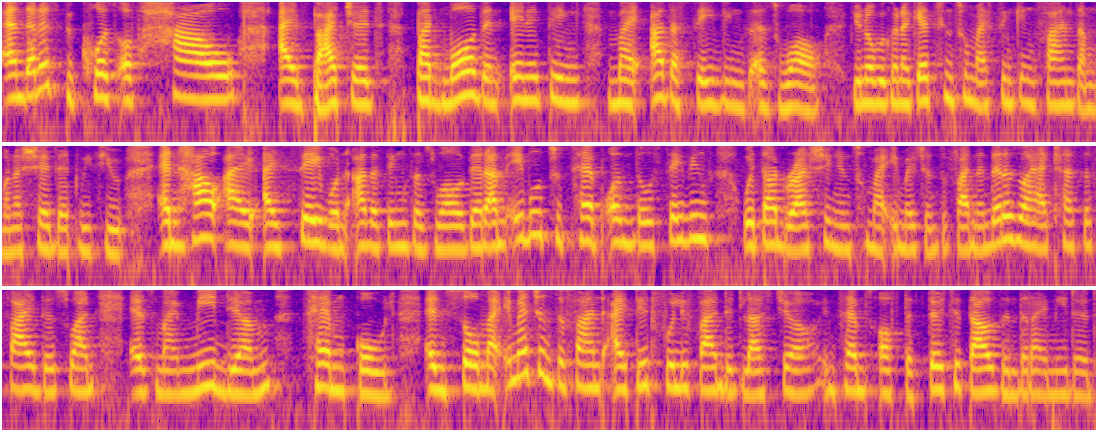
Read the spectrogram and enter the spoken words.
And that is because of how i budget but more than anything my other savings as well. You know we're going to get into my sinking funds. I'm going to share that with you. And how I, I save on other things as well that i'm able to tap on those savings without rushing into my emergency fund. And that is why i classify this one as my medium term goal. And so my emergency fund, I did fully fund it last year in terms of the 30,000 that I needed.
